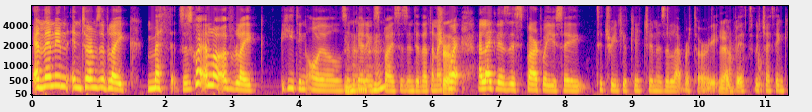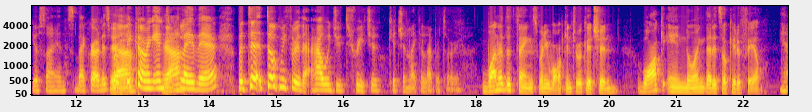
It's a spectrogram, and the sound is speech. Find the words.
And then in in terms of like methods, there's quite a lot of like heating oils and getting spices into that. And Mm-hmm, Sure. I quite I like there's this part where you say to treat your kitchen as a laboratory a bit, which I think your science background is Yeah. probably coming into Yeah. play there. But t- talk me through that. How would you treat your kitchen like a laboratory? one of the things when you walk into a kitchen, walk in knowing that it's okay to fail. Yeah.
